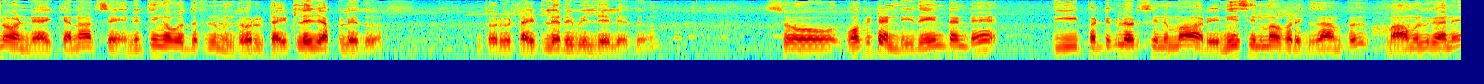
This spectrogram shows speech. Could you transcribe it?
no అండి I cannot say anything about the film ఇంతవరకు టైటిలే చెప్పలేదు. ఇంతవరకు టైటిలే రివీల్ చేయలేదు. సో ఒకటండి ఇదేంటంటే ఈ పర్టికులర్ సినిమా ఆర్ ఎనీ సినిమా ఫర్ ఎగ్జాంపుల్ మామూలుగానే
